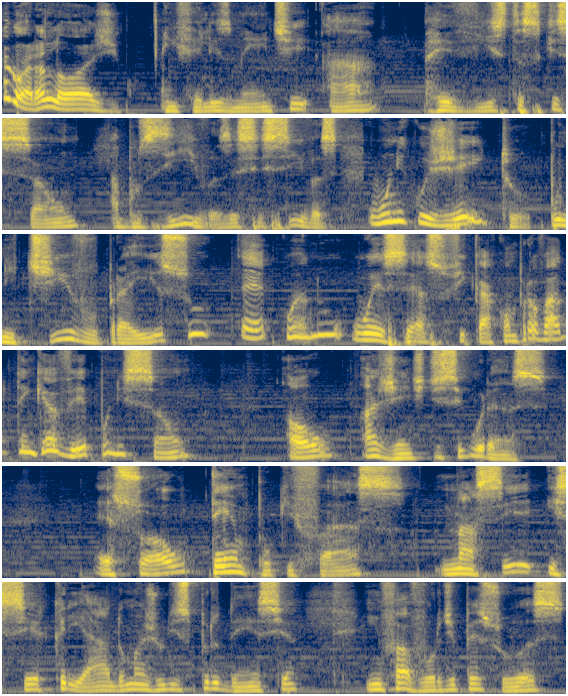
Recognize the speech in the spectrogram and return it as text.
Agora, lógico, infelizmente há revistas que são abusivas, excessivas. O único jeito punitivo para isso é quando o excesso ficar comprovado, tem que haver punição ao agente de segurança. É só o tempo que faz nascer e ser criada uma jurisprudência em favor de pessoas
